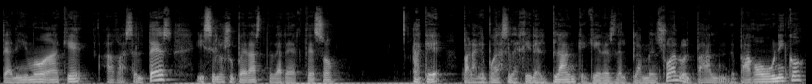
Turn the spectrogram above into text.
te animo a que hagas el test y si lo superas te daré acceso a que para que puedas elegir el plan que quieres del plan mensual o el plan de pago único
